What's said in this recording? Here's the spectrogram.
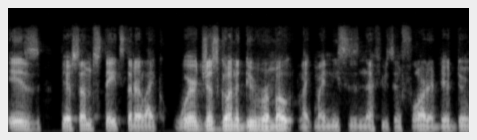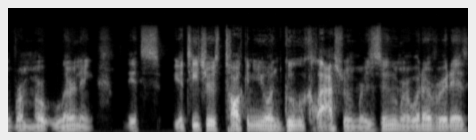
is there's some states that are like we're just going to do remote. Like my nieces and nephews in florida they're doing remote learning. It's your teachers talking to you on google classroom or zoom or whatever it is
